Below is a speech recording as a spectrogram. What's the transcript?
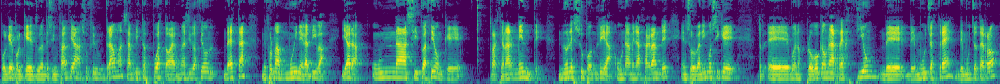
¿Por qué? Porque durante su infancia han sufrido un trauma, se han visto expuestos a una situación de estas de forma muy negativa. Y ahora, una situación que racionalmente no les supondría una amenaza grande, en su organismo sí que eh, bueno, provoca una reacción de, de mucho estrés, de mucho terror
